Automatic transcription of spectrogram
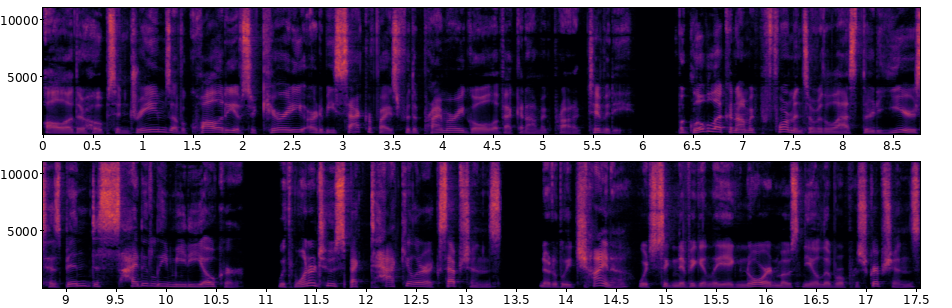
All other hopes and dreams of equality of security are to be sacrificed for the primary goal of economic productivity. But global economic performance over the last 30 years has been decidedly mediocre, with one or two spectacular exceptions notably China, which significantly ignored most neoliberal prescriptions,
